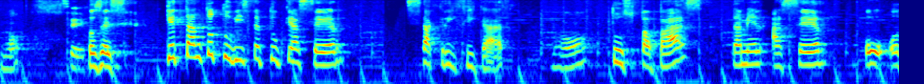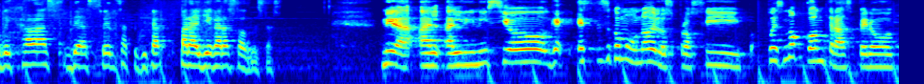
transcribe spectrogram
¿no? Sí. Entonces, ¿Qué tanto tuviste tú que hacer, sacrificar, ¿no? Tus papás también hacer o, o de hacer, sacrificar para llegar hasta donde estás? Mira, al, inicio, este es como uno de los pros y, pues no contras, pero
